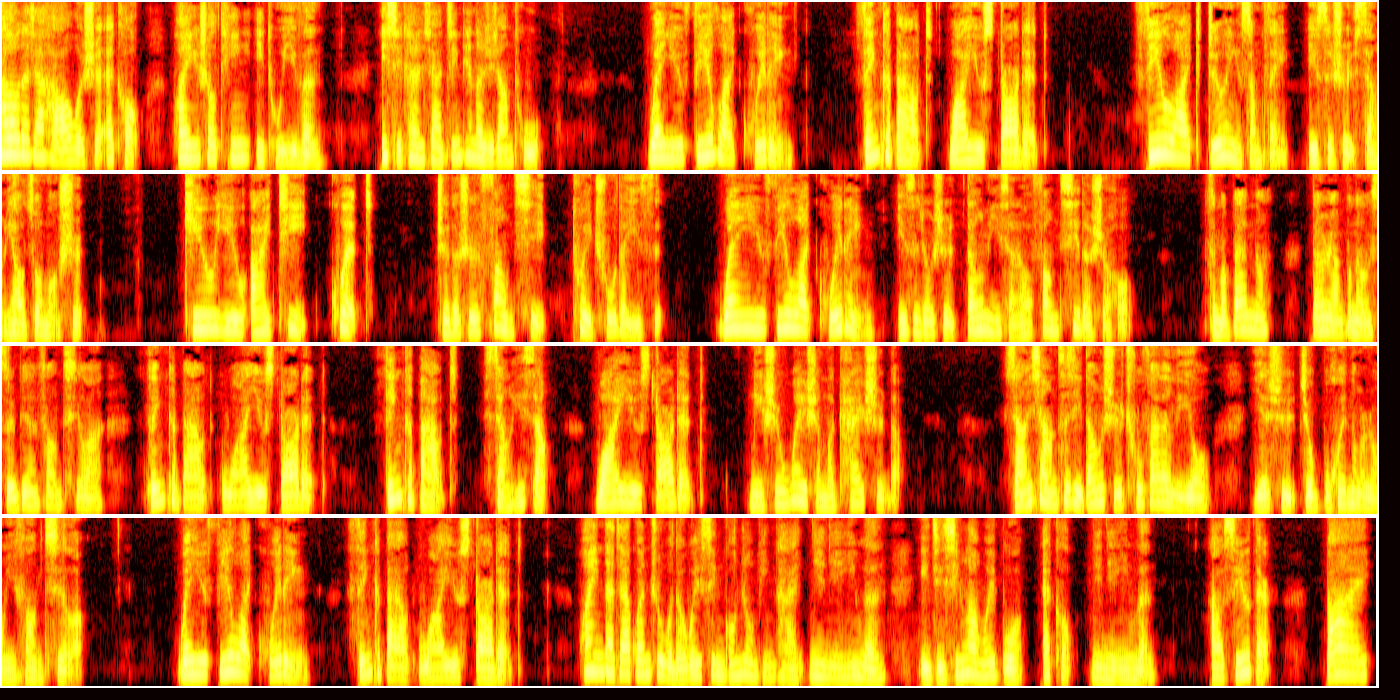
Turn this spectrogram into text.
Hello，大家好，我是 Echo，欢迎收听一图一文，一起看一下今天的这张图。When you feel like quitting, think about why you started. Feel like doing something 意思是想要做某事。Quit quit 指的是放弃、退出的意思。When you feel like quitting 意思就是当你想要放弃的时候，怎么办呢？当然不能随便放弃啦。Think about why you started. Think about 想一想 why you started 你是为什么开始的？想一想自己当时出发的理由，也许就不会那么容易放弃了。When you feel like quitting, think about why you started. 欢迎大家关注我的微信公众平台“念念英文”以及新浪微博 “Echo 念念英文”。I'll see you there. Bye.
